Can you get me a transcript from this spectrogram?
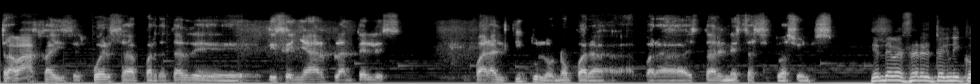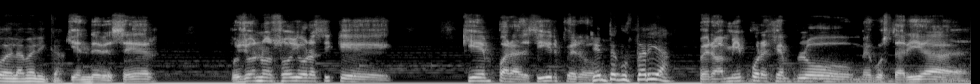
trabaja y se esfuerza para tratar de diseñar planteles para el título, no para, para estar en estas situaciones. ¿Quién debe ser el técnico del América? ¿Quién debe ser? pues yo no soy ahora sí que quién para decir, pero... ¿Quién te gustaría? Pero a mí, por ejemplo, me gustaría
